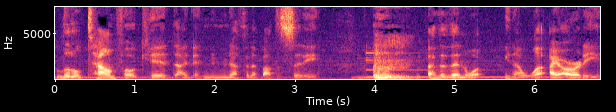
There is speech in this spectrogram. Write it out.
little town folk kid. I, I knew nothing about the city other than what you know what I already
